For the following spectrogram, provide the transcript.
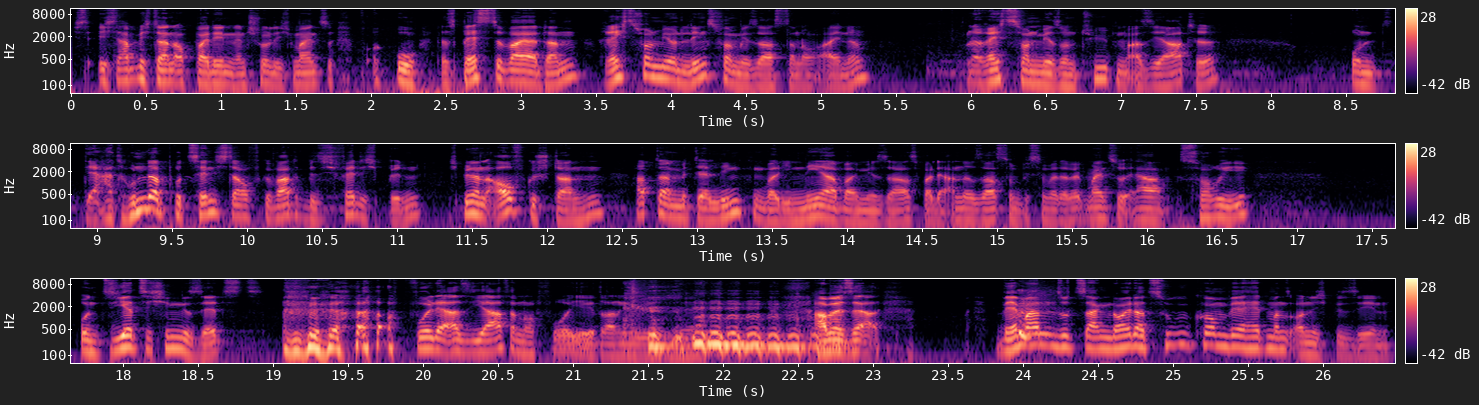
ich, ich habe mich dann auch bei denen entschuldigt. Ich meinte, so, oh, das Beste war ja dann, rechts von mir und links von mir saß dann noch eine. Rechts von mir so ein Typ, ein Asiate. Und der hat hundertprozentig darauf gewartet, bis ich fertig bin. Ich bin dann aufgestanden, hab dann mit der linken, weil die näher bei mir saß, weil der andere saß so ein bisschen weiter weg, meinte so, ja, sorry. Und sie hat sich hingesetzt, obwohl der Asiater noch vor ihr dran gewesen wäre. Aber es, wenn man sozusagen neu dazugekommen wäre, hätte man es auch nicht gesehen.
